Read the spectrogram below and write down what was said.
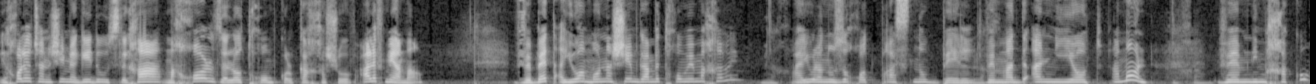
יכול להיות שאנשים יגידו, סליחה, מחול זה לא תחום כל כך חשוב. א', מי אמר? וב', היו המון נשים גם בתחומים אחרים. נכון. היו לנו זוכות פרס נובל, נכון. ומדעניות, המון. נכון. והם נמחקו.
